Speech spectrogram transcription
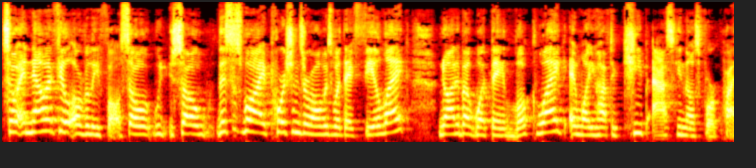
So, and now I feel overly full. So, so this is why portions are always what they feel like, not about what they look like and why you have to keep asking those four questions.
